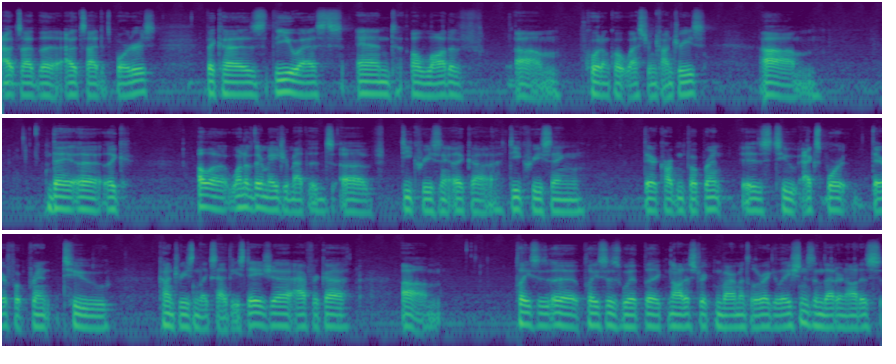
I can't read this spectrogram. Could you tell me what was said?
outside the outside its borders, because the U.S. and a lot of um, quote unquote Western countries, um, they uh, like lo- one of their major methods of decreasing like uh, decreasing their carbon footprint is to export their footprint to countries in like Southeast Asia, Africa, um, places uh, places with like not as strict environmental regulations and that are not as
